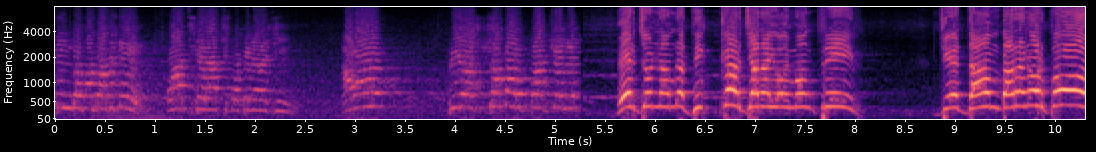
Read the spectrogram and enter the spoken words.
তিন দফা দাবিতে আজকে রাজপথে নেমেছি। আমার প্রিয় সকল পর্যায়ে এর জন্য আমরা ধিক্কার জানাই ওই মন্ত্রীর, যে দাম বাড়ানোর পর,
